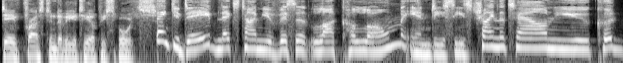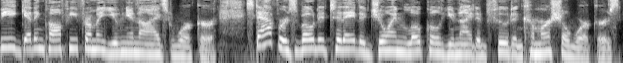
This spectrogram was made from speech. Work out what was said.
Dave Preston, WTOP Sports. Thank you, Dave. Next time you visit La Colombe in DC's Chinatown, you could be getting coffee from a unionized worker. Staffers voted today to join local United Food and Commercial Workers.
